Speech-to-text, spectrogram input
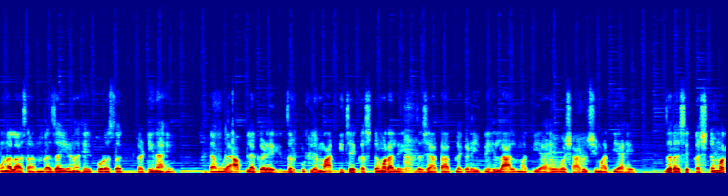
कोणाला असा अंदाजा येणं हे थोडंसं कठीण आहे. त्यामुळे आपल्याकडे जर कुठले मातीचे कस्टमर आले जसे आता आपल्याकडे इथे ही लाल माती आहे व शाडूची माती आहे जर असे कस्टमर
